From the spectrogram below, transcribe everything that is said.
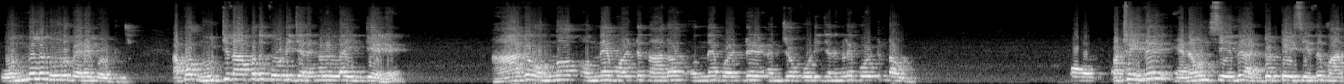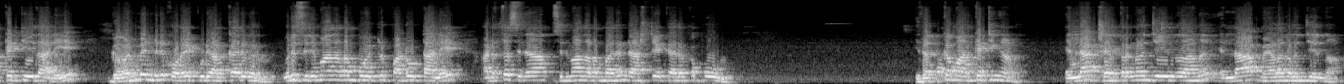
ഒന്നിൽ നൂറ് പേരെ പോയിട്ടുള്ളൂ. അപ്പൊ നൂറ്റി നാൽപ്പത് കോടി ജനങ്ങളുള്ള ഇന്ത്യയിൽ ആകെ ഒന്നോ ഒന്നേ പോയിന്റ് നാലോ ഒന്നേ പോയിന്റ് അഞ്ചോ കോടി ജനങ്ങളെ പോയിട്ടുണ്ടാവുള്ളൂ. പോകും പക്ഷെ ഇത് അനൗൺസ് ചെയ്ത് അഡ്വർടൈസ് ചെയ്ത് മാർക്കറ്റ് ചെയ്താലേ ഗവൺമെന്റിന് കുറെ കൂടി ആൾക്കാർ വരുള്ളൂ. ഒരു സിനിമാ നടൻ പോയിട്ട് പടം ഇട്ടാലേ അടുത്ത സിനിമാ സിനിമാ നടന്മാരും രാഷ്ട്രീയക്കാരും ഒക്കെ പോവുള്ളൂ. ഇതൊക്കെ മാർക്കറ്റിംഗ് ആണ്. എല്ലാ ക്ഷേത്രങ്ങളും ചെയ്യുന്നതാണ് എല്ലാ മേളകളും ചെയ്യുന്നതാണ്.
